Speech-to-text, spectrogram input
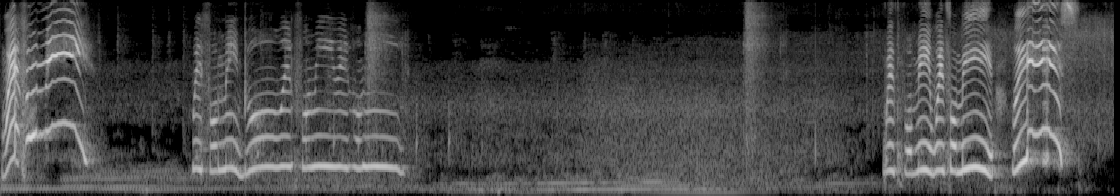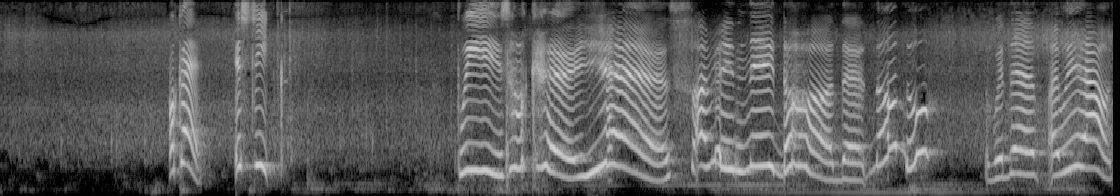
Wait for me! Wait for me, bro. Wait for me, wait for me. Wait for me, wait for me, please! Okay, it's Seek. Please, okay, yes. I will need that. No, no. With that, I will out.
